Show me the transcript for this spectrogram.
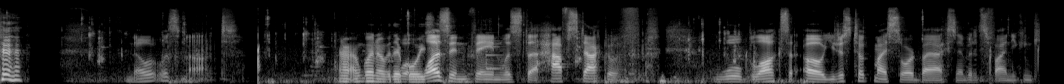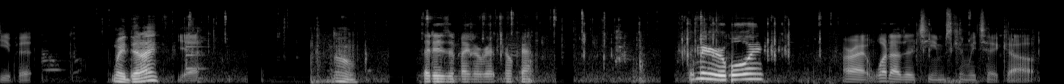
no, it was not. Alright, I'm going over there, what boys. was in vain was the half stack of wool blocks. That, oh, you just took my sword by accident, but it's fine. You can keep it. Wait, did I? Yeah. Oh. That is a mega rip, no cap. Come here, boy. All right. What other teams can we take out?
